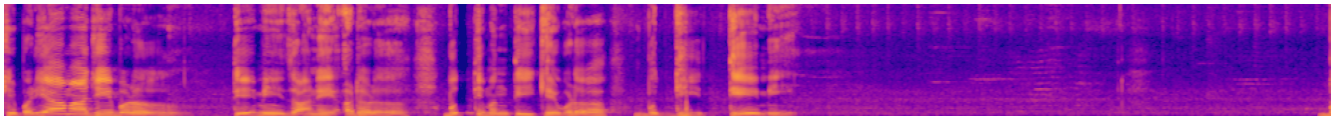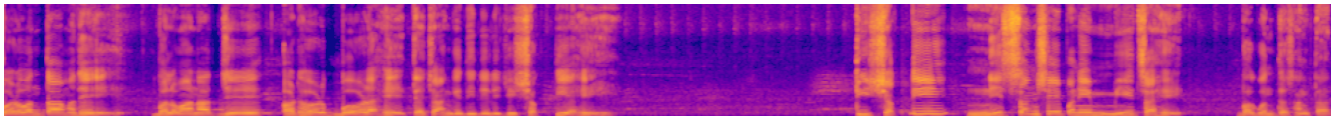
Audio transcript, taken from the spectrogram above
की बडिया माझी बळ ते मी जाणे अढळ. बुद्धिमंती केवळ बुद्धी ते मी. बळवंतामध्ये बलवानात जे अढळ बळ आहे त्याच्या अंगी दिलेली जी शक्ती आहे ती शक्ती निसंशयपणे मीच आहे भगवंत सांगतात.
